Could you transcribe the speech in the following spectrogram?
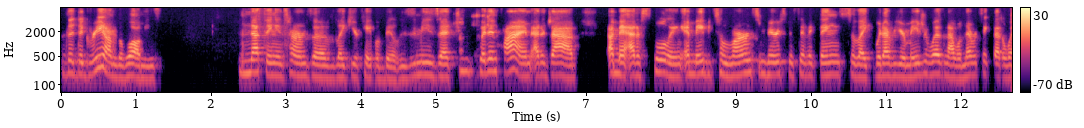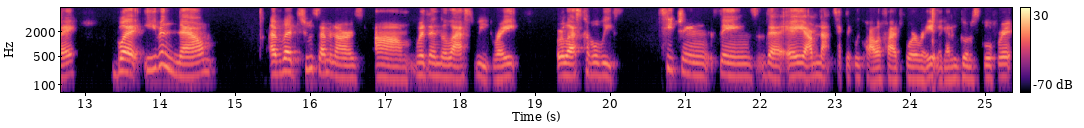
the degree on the wall means nothing in terms of like your capabilities. It means that you put in time at a job, I mean at a schooling and maybe to learn some very specific things to like whatever your major was, and I will never take that away. But even now, I've led two seminars um, within the last week, right? Or last couple of weeks teaching things that a i'm not technically qualified for right? Like i didn't go to school for it.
